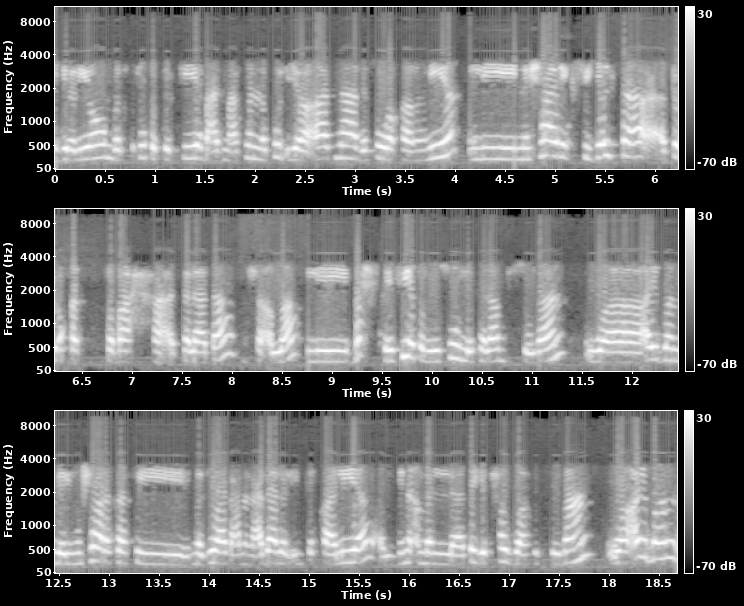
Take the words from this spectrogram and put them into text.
فجر اليوم بالخطوط التركية بعد ما اكملنا كل إجراءاتنا بصورة قانونية. لنشارك في جلسة تعقد صباح الثلاثاء إن شاء الله لبحث كيفية الوصول لسلام في السودان. وأيضا للمشاركة في ندوات عن العدالة الانتقالية اللي بنامل تجد حظها في السودان. وأيضا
